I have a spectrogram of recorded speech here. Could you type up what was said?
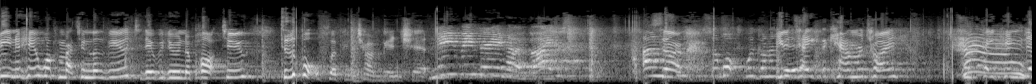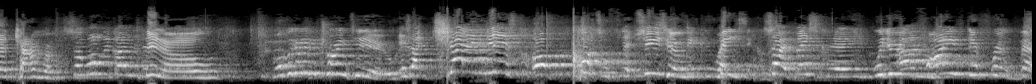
Vino here, welcome back to another video. Today we're doing a part two to the bottle flipping championship. Me, me, Vino, guys. And So, so what we're gonna You do? take the camera tie. I'm taking the camera. So what we're going to do Hello. What we're going to be trying to do is like challenges of bottle flips. So, So, basically, basically- so basically, We're doing um, five different So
